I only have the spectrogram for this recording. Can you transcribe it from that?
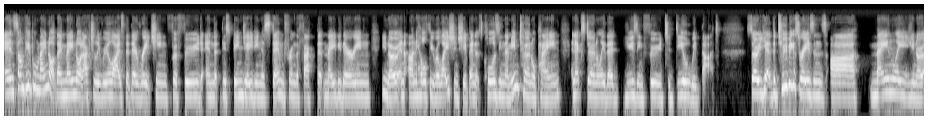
And some people may not. They may not actually realize that they're reaching for food and that this binge eating has stemmed from the fact that maybe they're in, you know, an unhealthy relationship and it's causing them internal pain and externally they're using food to deal with that. So, yeah, the two biggest reasons are mainly, you know,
